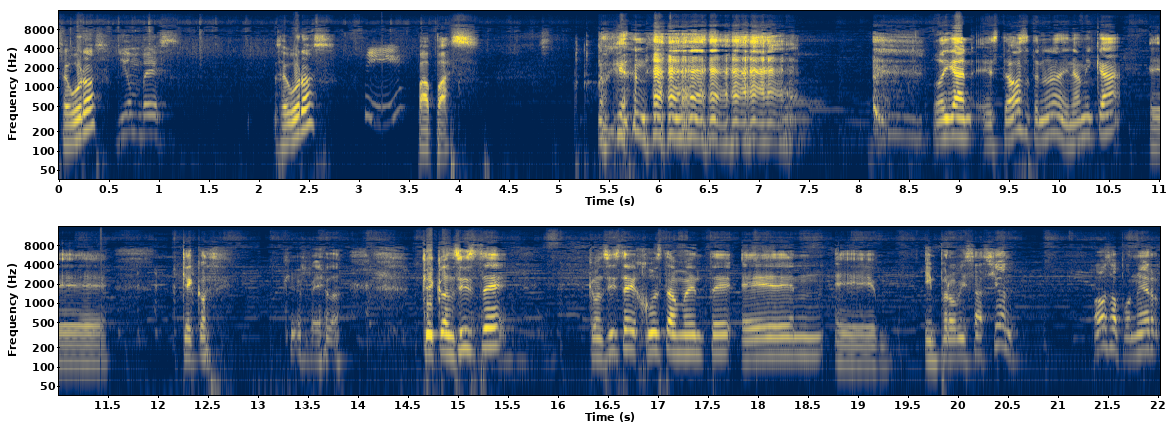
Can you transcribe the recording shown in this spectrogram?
¿Seguros? di un beso. ¿Seguros? Sí. Papas. Oigan, Oigan, este, vamos a tener una dinámica eh, que, con- ¿Qué pedo? Que consiste consiste justamente en eh, improvisación. Vamos a poner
